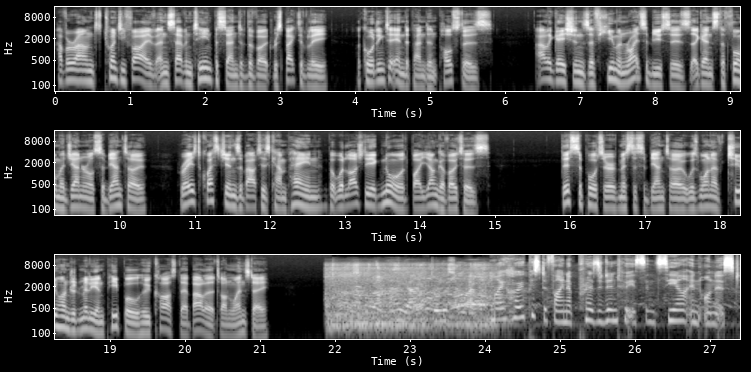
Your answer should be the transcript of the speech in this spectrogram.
have around 25 and 17% of the vote respectively, according to independent pollsters. Allegations of human rights abuses against the former General Subianto raised questions about his campaign but were largely ignored by younger voters. This supporter of Mr. Subianto was one of 200 million people who cast their ballot on Wednesday. My hope is to find a president who is sincere and honest,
